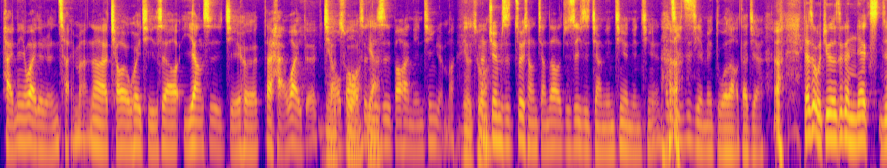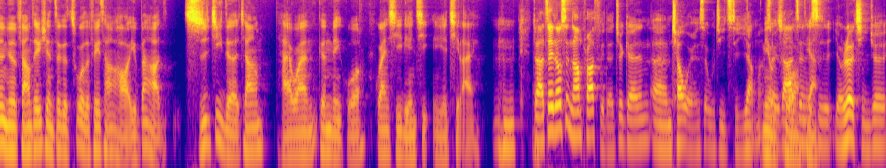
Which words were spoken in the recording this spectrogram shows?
海内外的人才嘛，那侨委会其实是要一样是结合在海外的侨胞，甚至是包含年轻人嘛。没有错但，James 最常讲到的就是一直讲年轻人，年轻人，他 其实自己也没多老，大家。但是我觉得这个 Next 这个 Foundation 这个做的非常好，有办法实际的将台湾跟美国关系连起也起来。嗯哼，对啊，这些都是 non-profit 的，就跟嗯乔委员是无极值一样嘛，所以大家真的是有热情，就是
